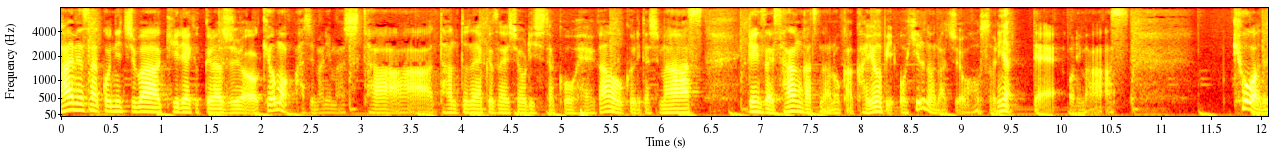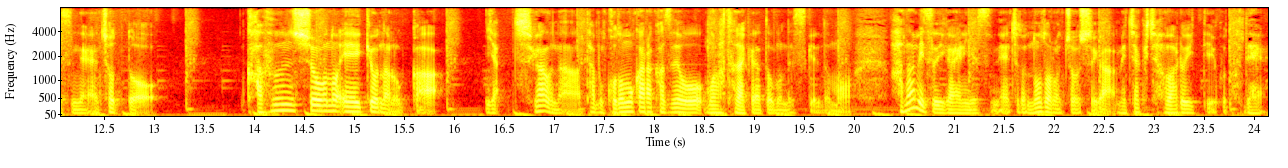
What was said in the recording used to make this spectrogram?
はい、皆さん、こんにちは。キリア局ラジオ、今日も始まりました。担当の薬剤師、折下公平がお送りいたします。現在3月7日火曜日、お昼のラジオ放送になっております。今日はですね、ちょっと、花粉症の影響なのか、いや、違うな。多分子供から風邪をもらっただけだと思うんですけれども、鼻水以外にですね、ちょっと喉の調子がめちゃくちゃ悪いっていうことで、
